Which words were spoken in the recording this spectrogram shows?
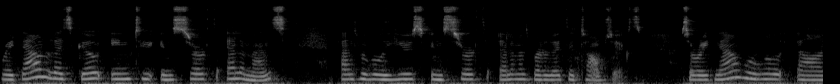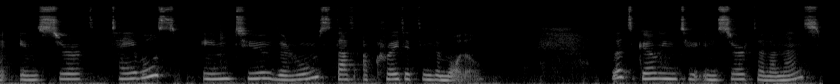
Right now, let's go into insert elements and we will use insert elements by related objects. So right now we will uh, insert tables into the rooms that are created in the model. Let's go into insert elements.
